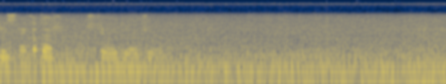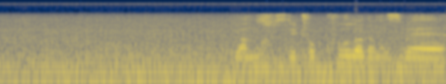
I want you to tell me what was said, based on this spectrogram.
Hız ne kadar şey ediyor acaba? Yalnız biz de çok cool adamız be.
